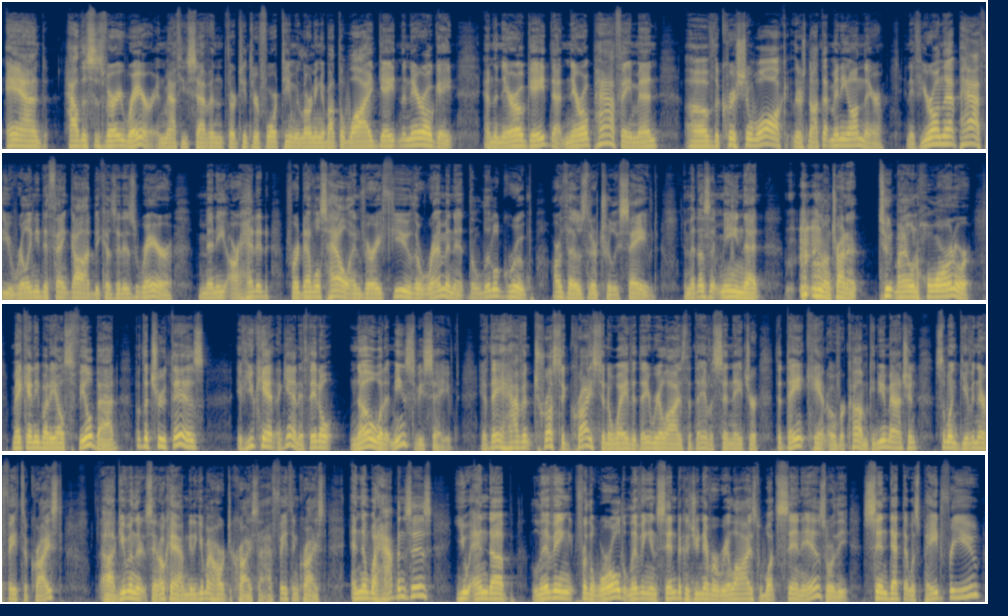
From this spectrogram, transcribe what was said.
and how this is very rare. In Matthew 7 13 through 14, we're learning about the wide gate and the narrow gate. And the narrow gate, that narrow path, amen, of the Christian walk, there's not that many on there. And if you're on that path, you really need to thank God because it is rare. Many are headed for a devil's hell, and very few, the remnant, the little group, are those that are truly saved. And that doesn't mean that I'm trying to toot my own horn or make anybody else feel bad. But the truth is, if you can't, again, if they don't know what it means to be saved, if they haven't trusted Christ in a way that they realize that they have a sin nature that they can't overcome, can you imagine someone giving their faith to Christ? uh, giving their saying, okay, I'm going to give my heart to Christ. I have faith in Christ. And then what happens is you end up living for the world, living in sin because you never realized what sin is or the sin debt that was paid for you.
